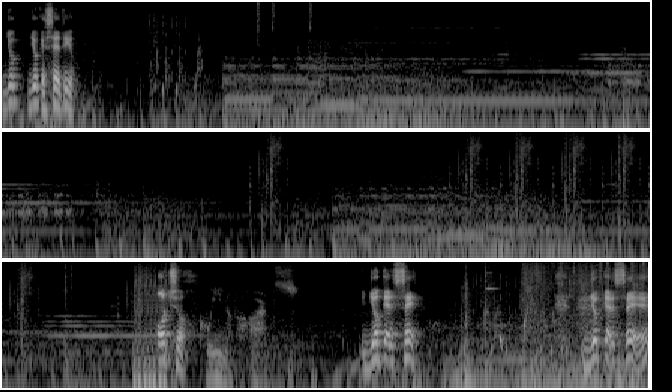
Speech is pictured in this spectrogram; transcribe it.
Yo, yo qué sé, tío. Ocho. Queen of Hearts. Joker sé. Joker sé, ¿eh?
